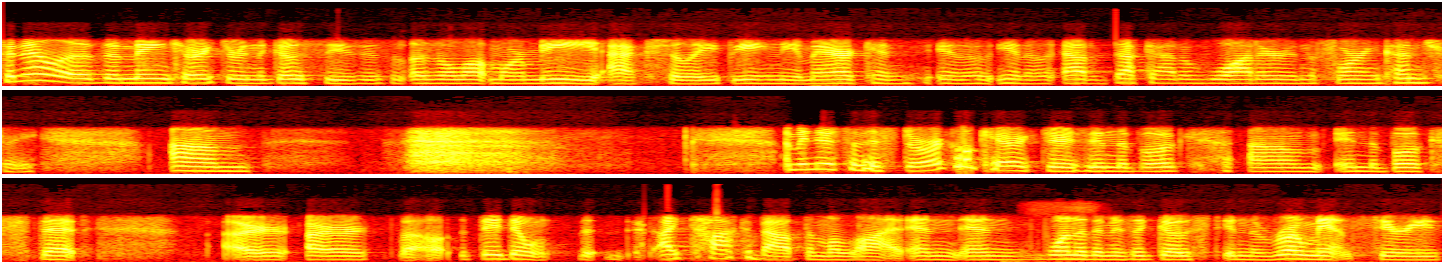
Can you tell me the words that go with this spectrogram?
Fenella, the main character in the Ghosties, is, is a lot more me actually, being the American, you know, you know, out of duck out of water in the foreign country. Um, I mean, there's some historical characters in the book, um, in the books that are are well, they don't. I talk about them a lot, and and one of them is a ghost in the romance series,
